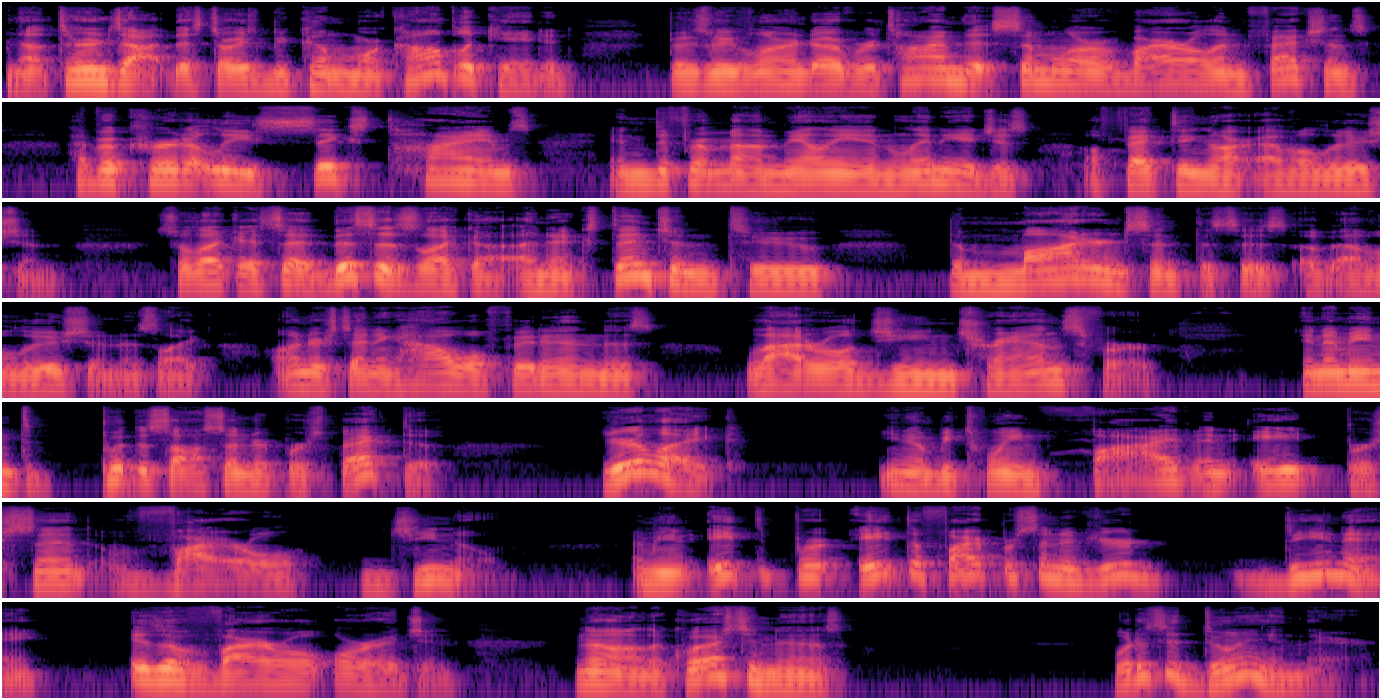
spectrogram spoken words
Now, it turns out this story has become more complicated because we've learned over time that similar viral infections have occurred at least six times in different mammalian lineages, affecting our evolution. So, like I said, this is like a, an extension to the modern synthesis of evolution, is like understanding how we'll fit in this lateral gene transfer. And I mean, to put this also into perspective, you're like, you know, between 5 and 8% viral genome. I mean, 8 to, 8 to 5% of your DNA is of viral origin. Now, the question is, what is it doing in there?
